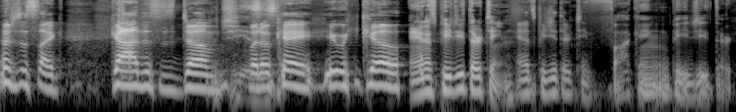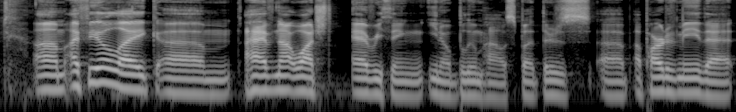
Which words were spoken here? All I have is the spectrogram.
was just like, God, this is dumb. But okay, here we go. and it's PG thirteen. And it's PG thirteen. Fucking PG thirteen. Um, I feel like um, I have not watched everything, you know, Blumhouse, but there's uh, a part of me that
